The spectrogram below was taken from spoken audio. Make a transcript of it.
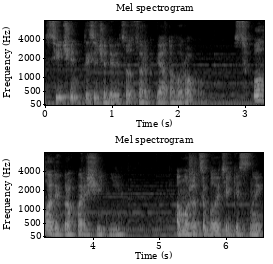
січень 1945 року. Спогади про перші дні. А може, це були тільки сни?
